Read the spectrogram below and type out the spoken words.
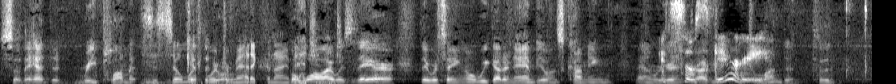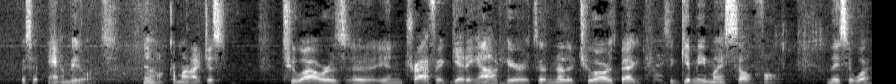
So they had to replumb it. This and is so get much more door dramatic than I But while I was there, they were saying, "Oh, we got an ambulance coming, and we're going It's to so drive you to London." To the, I said, "Ambulance? No, come on! I just two hours uh, in traffic getting out here. It's another two hours back." I said, "Give me my cell phone." And they said, "What?"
